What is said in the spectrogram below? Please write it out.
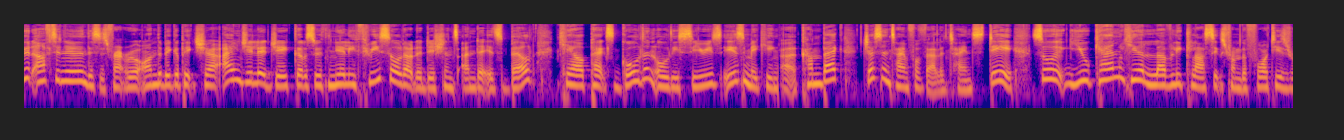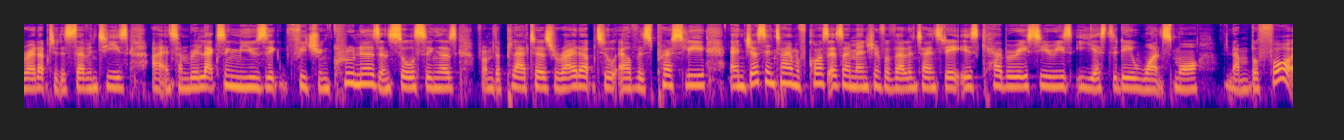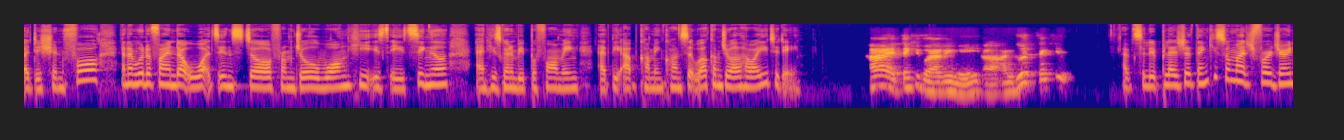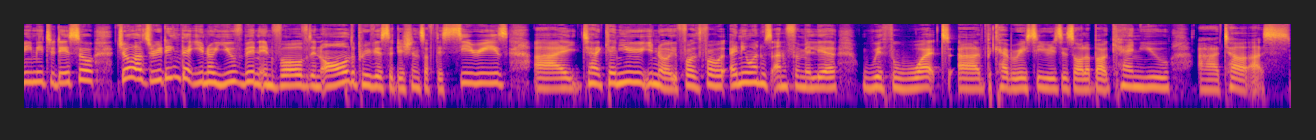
Good afternoon. This is Front Row on the Bigger Picture. I'm Juliet Jacobs. With nearly three sold out editions under its belt, KLPAC's Golden Oldies series is making a comeback just in time for Valentine's Day. So you can hear lovely classics from the 40s right up to the 70s uh, and some relaxing music featuring crooners and soul singers from the Platters right up to Elvis Presley. And just in time, of course, as I mentioned for Valentine's Day, is Cabaret series Yesterday Once More, number four, edition four. And I'm going to find out what's in store from Joel Wong. He is a singer and he's going to be performing at the upcoming concert. Welcome, Joel. How are you today? Hi, thank you for having me. Uh, I'm good, thank you. Absolute pleasure. Thank you so much for joining me today. So, Joel, I was reading that you know you've been involved in all the previous editions of this series. Uh, can you, you know, for for anyone who's unfamiliar with what uh, the Cabaret series is all about, can you uh, tell us?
